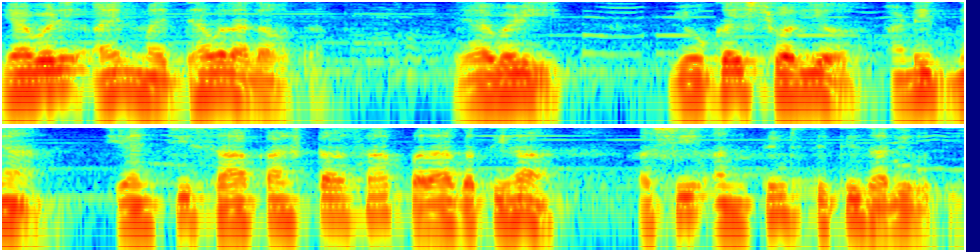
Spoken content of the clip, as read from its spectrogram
यावेळी ऐन मैध्यावर आला होता. यावेळी योगैश्वर्य आणि ज्ञान यांची साकाष्टा सा परागती हा अशी अंतिम स्थिती झाली होती.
